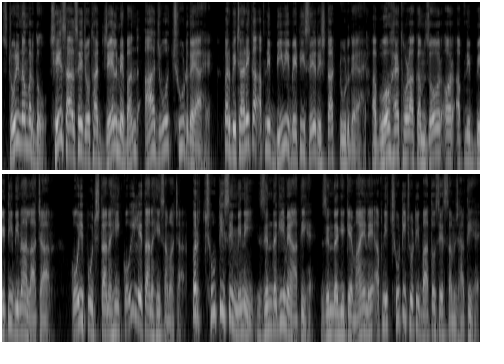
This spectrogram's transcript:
स्टोरी नंबर दो, छह साल से जो था जेल में बंद, आज वो छूट गया है। पर बेचारे का अपनी बीवी बेटी से रिश्ता टूट गया है। अब वो है थोड़ा कमज़ोर और अपनी बेटी बिना लाचार। कोई पूछता नहीं, कोई लेता नहीं समाचार। पर छोटी सी मिनी ज़िंदगी में आती है। ज़िंदगी के मायने अपनी छोटी छोटी बातों से समझाती है।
